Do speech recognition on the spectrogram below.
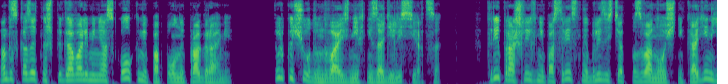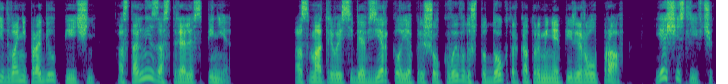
Надо сказать, нашпиговали меня осколками по полной программе. Только чудом два из них не задели сердце. Три прошли в непосредственной близости от позвоночника, один едва не пробил печень, остальные застряли в спине. Осматривая себя в зеркало, я пришел к выводу, что доктор, который меня перерол, прав. Я счастливчик.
